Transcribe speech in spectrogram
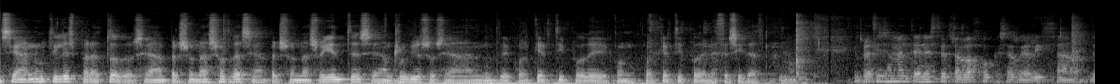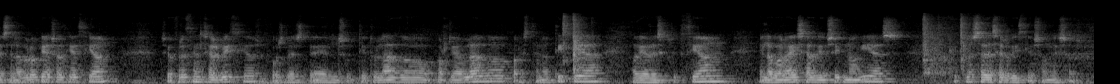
sean útiles para todos, sean personas sordas, sean personas oyentes, sean rubios o sean de cualquier tipo de, con cualquier tipo de necesidad. Y precisamente en este trabajo que se realiza desde la propia asociación, se ofrecen servicios pues desde el subtitulado por hablado, por estenotipia, audiodescripción, elaboráis audiosigno guías. ¿Qué clase de servicios son esos?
